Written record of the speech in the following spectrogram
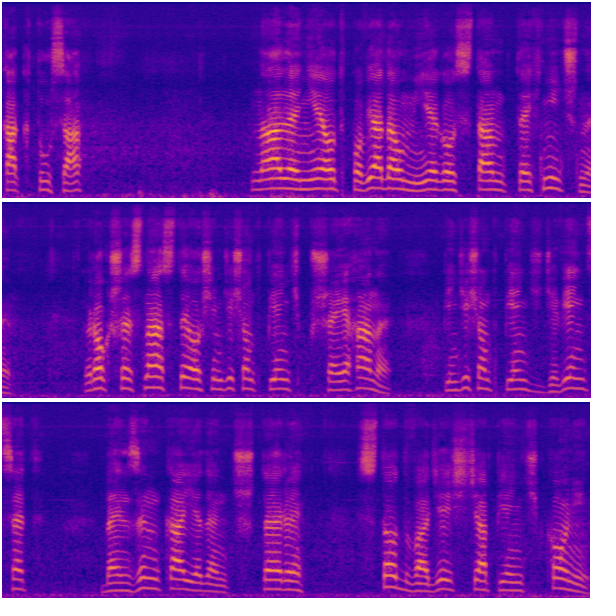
kaktusa. No ale nie odpowiadał mi jego stan techniczny. Rok 16, 85 przejechane, 55 900, benzynka 1.4, 125 koni.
